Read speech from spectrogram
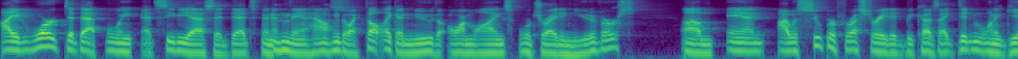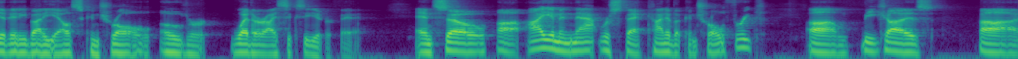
I had worked at that point at CBS at Deadspin and Fan House, so I felt like I knew the online sports writing universe. Um, and I was super frustrated because I didn't want to give anybody else control over whether I succeeded or failed. And so uh, I am in that respect kind of a control freak um, because uh,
